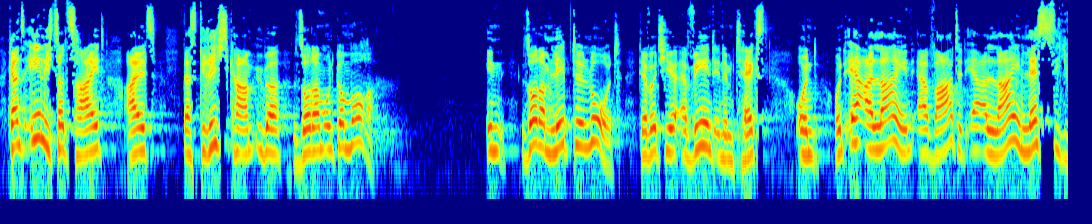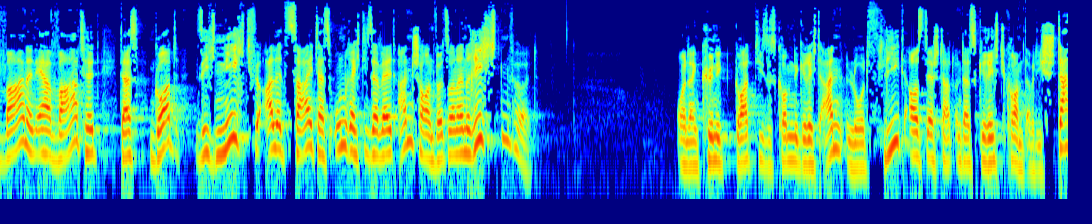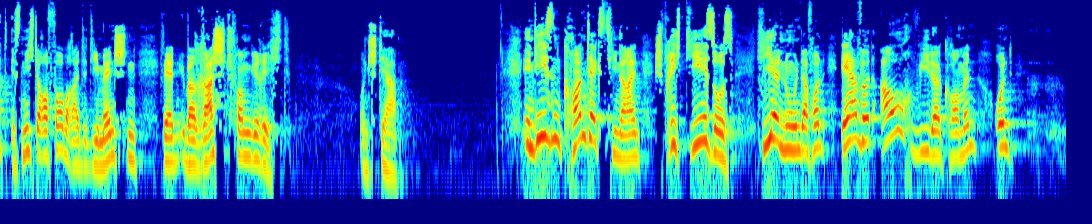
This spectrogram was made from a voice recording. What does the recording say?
Ganz ähnlich zur Zeit, als das Gericht kam über Sodom und Gomorra. In Sodom lebte Lot, der wird hier erwähnt in dem Text, und, und er allein erwartet, er allein lässt sich warnen, er erwartet, dass Gott sich nicht für alle Zeit das Unrecht dieser Welt anschauen wird, sondern richten wird. Und dann kündigt Gott dieses kommende Gericht an. Lot flieht aus der Stadt und das Gericht kommt. Aber die Stadt ist nicht darauf vorbereitet. Die Menschen werden überrascht vom Gericht und sterben. In diesen Kontext hinein spricht Jesus hier nun davon, er wird auch wiederkommen und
